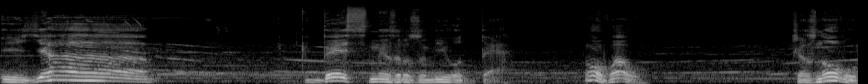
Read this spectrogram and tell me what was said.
І я. десь незрозуміло де. О, вау! Чи знову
